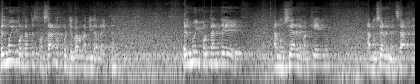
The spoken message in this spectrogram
Es muy importante esforzarnos por llevar una vida recta. Es muy importante anunciar el Evangelio, anunciar el mensaje.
